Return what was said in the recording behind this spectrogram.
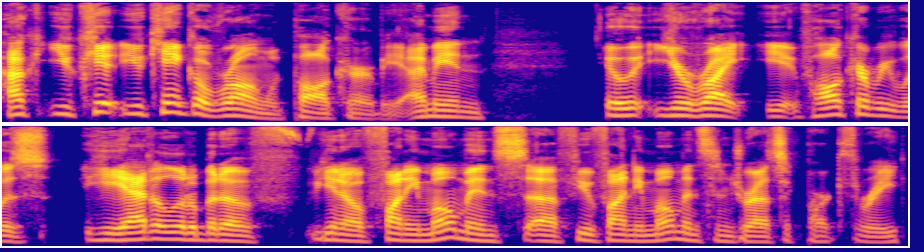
How you can't you can't go wrong with Paul Kirby. I mean, it, you're right. Paul Kirby was he had a little bit of you know funny moments, a few funny moments in Jurassic Park three,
